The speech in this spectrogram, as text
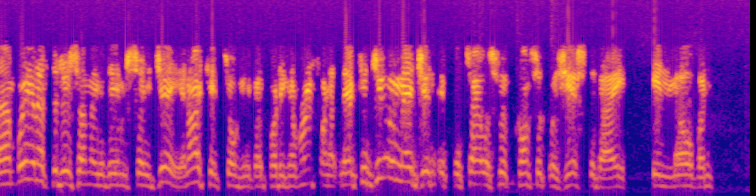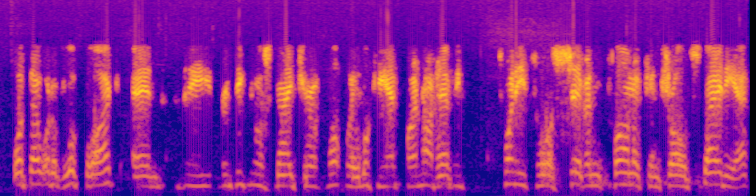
Um, we're going to have to do something with the MCG, and I keep talking about putting a roof on it. Now, could you imagine if the Taylor Swift concert was yesterday in Melbourne? What that would have looked like, and the ridiculous nature of what we're looking at by not having 24/7 climate-controlled stadia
